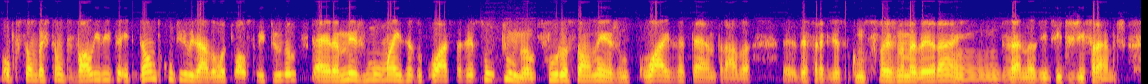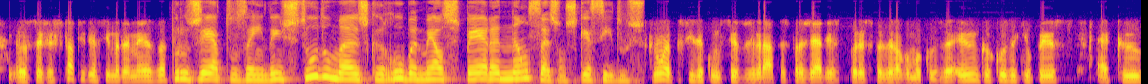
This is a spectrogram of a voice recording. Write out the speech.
opção bastante válida e dando continuidade ao atual semitúnel, era mesmo o mais adequado fazer-se um túnel, furação mesmo, quase até a entrada da freguesia, como se fez na Madeira em dezenas de sítios diferentes. Ou seja, está tudo em cima da mesa. Projetos ainda em estudo, mas que Ruben Mel espera não sejam esquecidos. Não é preciso conhecer desgraças, tragédias para se fazer alguma coisa. A única coisa que eu penso é que,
